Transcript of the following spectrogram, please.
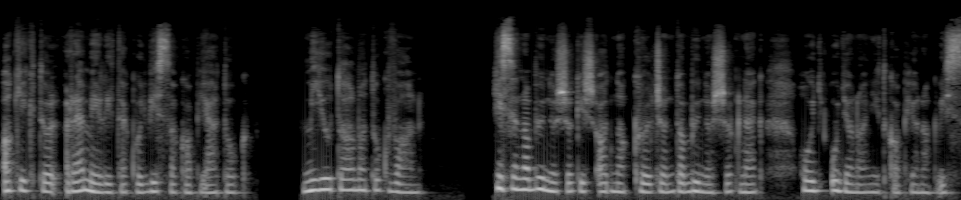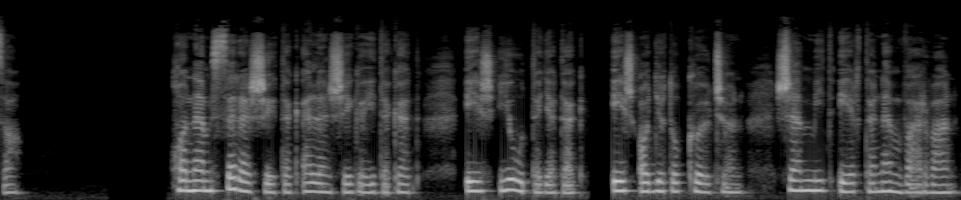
akiktől remélitek, hogy visszakapjátok, mi jutalmatok van? Hiszen a bűnösök is adnak kölcsönt a bűnösöknek, hogy ugyanannyit kapjanak vissza. Hanem szeressétek ellenségeiteket, és jót tegyetek, és adjatok kölcsön, semmit érte nem várván,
